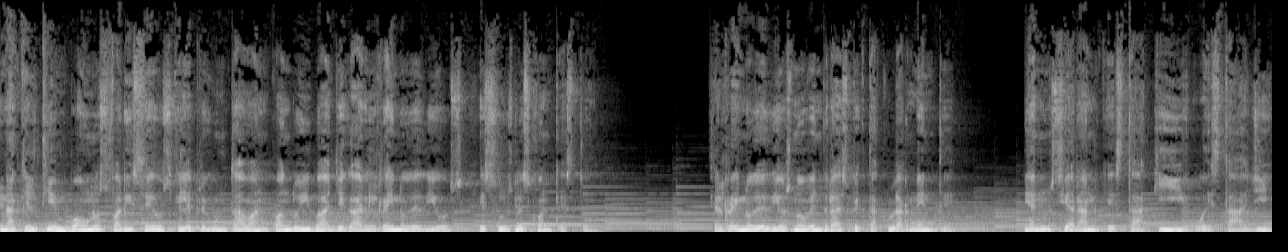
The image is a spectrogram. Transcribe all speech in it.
En aquel tiempo a unos fariseos que le preguntaban cuándo iba a llegar el reino de Dios, Jesús les contestó, El reino de Dios no vendrá espectacularmente, ni anunciarán que está aquí o está allí,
